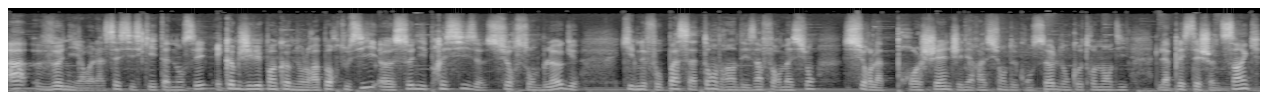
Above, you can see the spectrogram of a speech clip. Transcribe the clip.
à venir. Voilà, ça c'est ce qui est annoncé. Et comme JV.com nous le rapporte aussi, euh, Sony précise sur son blog qu'il ne faut pas s'attendre à hein, des informations sur la prochaine génération de consoles, donc autrement dit la PlayStation 5.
